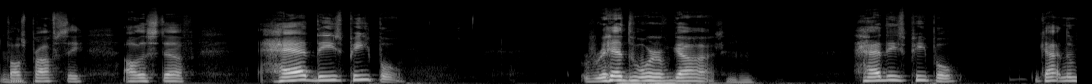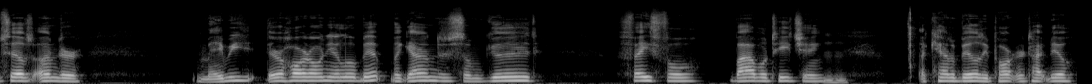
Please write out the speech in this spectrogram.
Mm-hmm. false prophecy, all this stuff, had these people read the Word of God, Mhm. had these people gotten themselves under. Maybe they're hard on you a little bit, but got under some good, faithful Bible teaching Mhm. accountability partner type deal,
